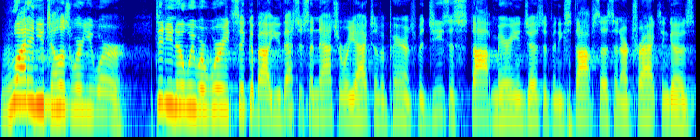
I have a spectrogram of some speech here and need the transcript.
Why didn't you tell us where you were? Didn't you know we were worried sick about you? That's just a natural reaction of a parent. But Jesus stopped Mary and Joseph and he stops us in our tracks and goes,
